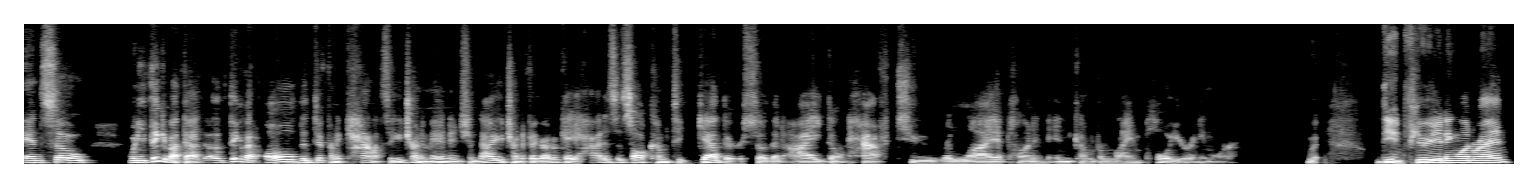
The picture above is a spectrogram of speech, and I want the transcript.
And so when you think about that, uh, think about all the different accounts that you're trying to manage. And now you're trying to figure out, okay, how does this all come together so that I don't have to rely upon an income from my employer anymore? Right. The infuriating one, Ryan,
